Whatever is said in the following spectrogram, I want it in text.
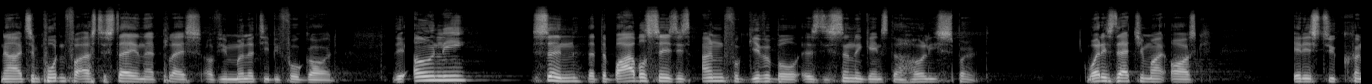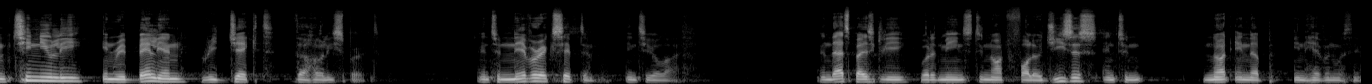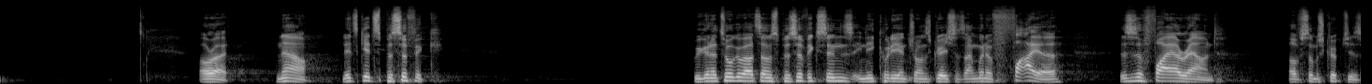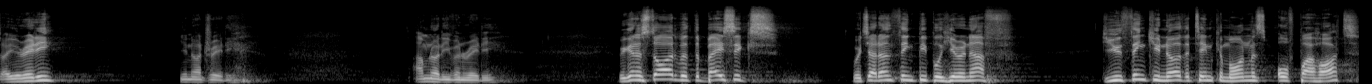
Now, it's important for us to stay in that place of humility before God. The only sin that the Bible says is unforgivable is the sin against the Holy Spirit. What is that, you might ask? It is to continually, in rebellion, reject the Holy Spirit and to never accept Him into your life. And that's basically what it means to not follow Jesus and to not end up in heaven with Him. All right, now let's get specific. We're going to talk about some specific sins, iniquity, and transgressions. I'm going to fire. This is a fire round of some scriptures. Are you ready? You're not ready. I'm not even ready. We're going to start with the basics, which I don't think people hear enough. Do you think you know the Ten Commandments off by heart?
